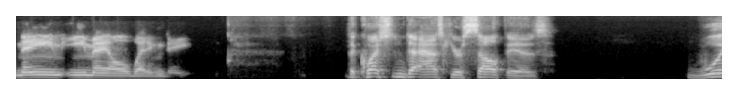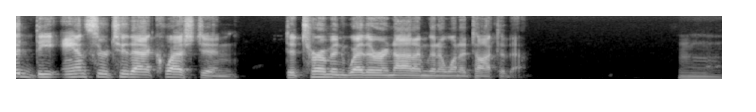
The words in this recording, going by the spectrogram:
name email wedding date? The question to ask yourself is would the answer to that question determine whether or not i'm going to want to talk to them Mm.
